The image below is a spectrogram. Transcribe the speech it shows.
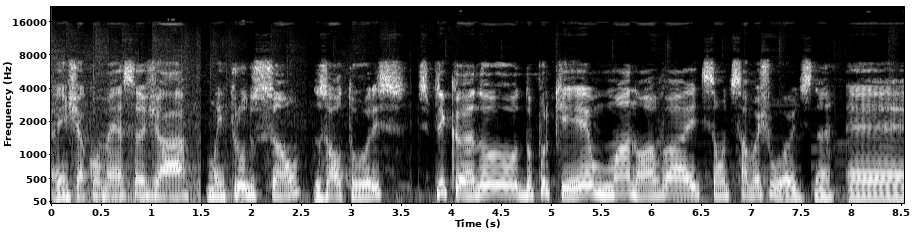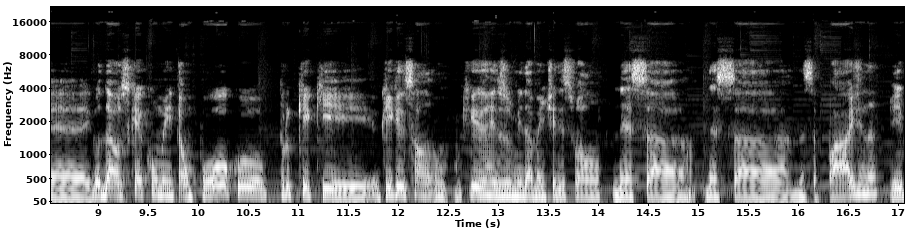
a gente já começa já uma introdução dos autores explicando do porquê uma nova edição de Savage Worlds, né? É... Godel, você quer comentar um pouco por que que o que que eles falam, o que resumidamente eles falam nessa nessa nessa página e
